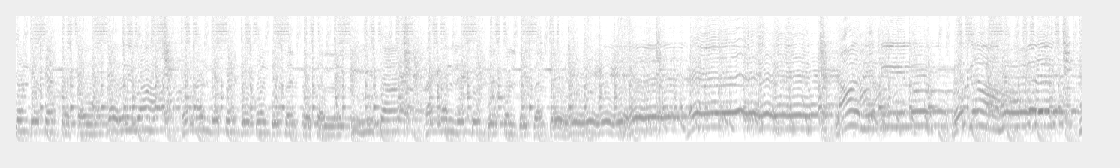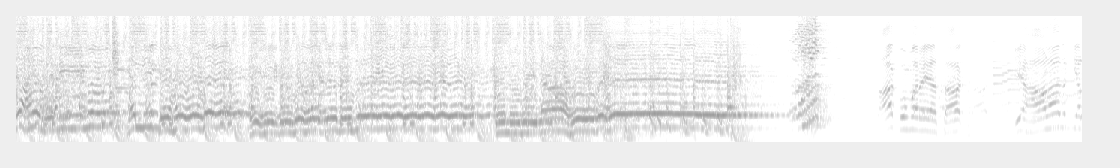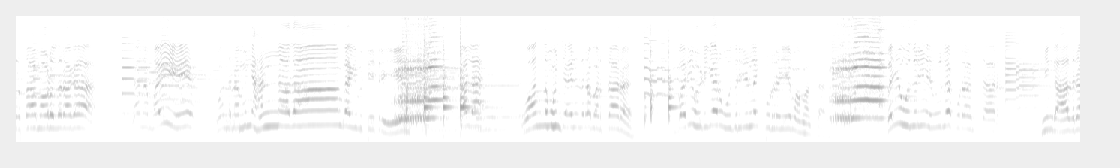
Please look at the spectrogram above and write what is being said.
ತುಂಬಿಕೊಂಡು ಸಂತ ಸೌಂದರ್ಯ. ನನ್ನಲ್ಲಿ ತುಂಬಿಕೊಂಡು ಸಂತ ಸಂಗೀತ. ನನ್ನಲ್ಲಿ ತುಂಬಿಕೊಂಡು ಸಂತ ಯಾರ ನೀನು? ರೋಗ ಹೋದೆ. ಯಾರ ನೀನು? ಅಲ್ಲಿಗೆ ಹೋದೆ. ಹೇಳು ಹೋದೆ ಕೊಲುವಿನ ಹೋದೆ. ಸಾಕು ಮರಯ್ಯ, ಸಾಕು. ಈ ಹಾಳಾದ ಕೆಲಸ ಮಾಡೋದ್ರಾಗ ಮೈ ಒಂದು ನಮೂನಿ ಹಣ್ಣಾದಂಗಾಗಿ ಬಿಟ್ಟೈತ್ರಿ ಅಲ್ಲ, ಒಂದು ಮುಂಚೆ ಏನಂದ್ರ ಬರ್ತಾರ, ಬರೀ ಹುಡುಗಿಯರು ಉದುರಿಲ್ಲ ಕುಡ್ರಿ ಮಾಮ ಅಂತಾರ. ಬರೀ ಉದುರಿ ಇಲ್ಲ ಕುಡ ಅಂತಾರ. ಹಿಂಗಾದ್ರ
